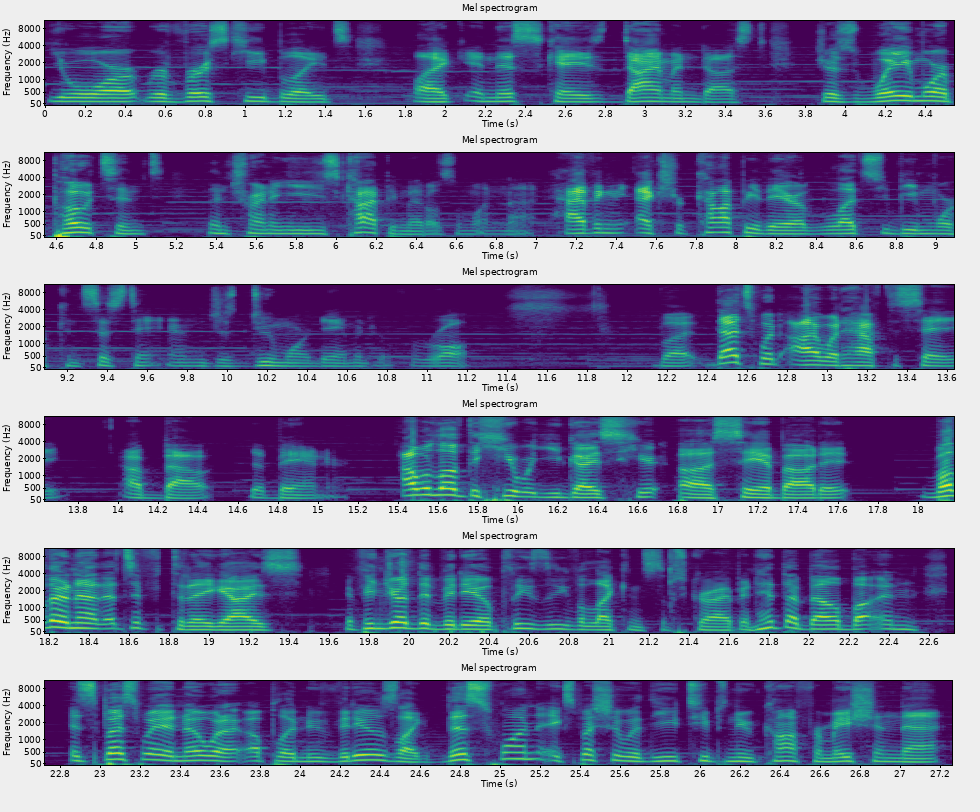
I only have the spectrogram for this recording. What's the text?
your reverse keyblades, like in this case, Diamond Dust, just way more potent than trying to use copy medals and whatnot. Having an extra copy there lets you be more consistent and just do more damage overall. But that's what I would have to say about the banner. I would love to hear what you guys hear, uh, say about it. Other than that, that's it for today, guys. If you enjoyed the video, please leave a like and subscribe, and hit that bell button. It's the best way to know when I upload new videos like this one, especially with YouTube's new confirmation that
